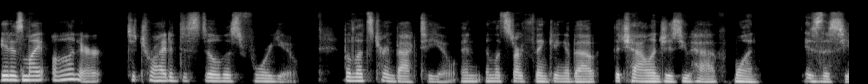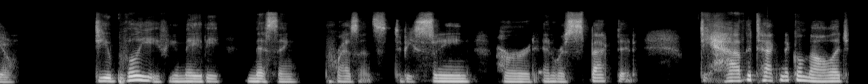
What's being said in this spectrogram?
it is my honor to try to distill this for you. But let's turn back to you and, and let's start thinking about the challenges you have. One, is this you? Do you believe you may be missing presence to be seen, heard, and respected? Do you have the technical knowledge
